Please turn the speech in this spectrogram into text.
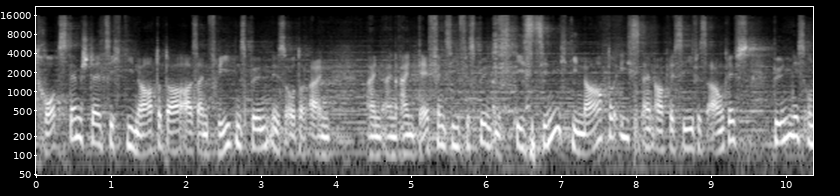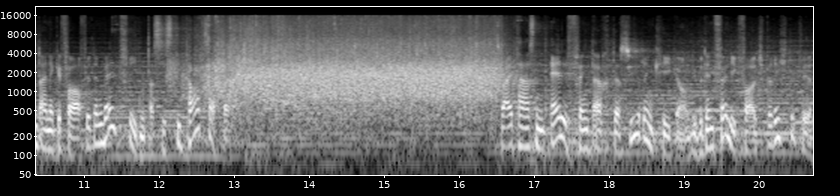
Trotzdem stellt sich die NATO da als ein Friedensbündnis oder ein, ein, ein rein defensives Bündnis. Ist sie nicht. Die NATO ist ein aggressives Angriffsbündnis und eine Gefahr für den Weltfrieden. Das ist die Tatsache. 2011 fängt auch der Syrienkrieg an, über den völlig falsch berichtet wird.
